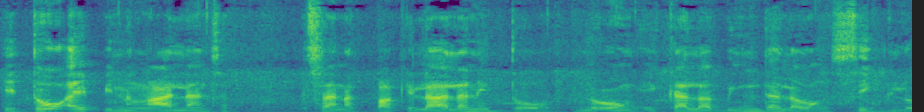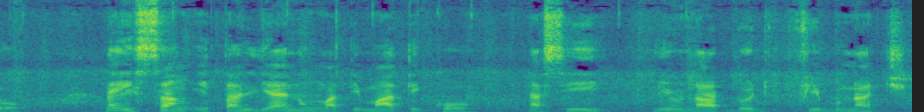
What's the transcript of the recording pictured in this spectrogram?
Ito ay pinangalan sa, sa nagpakilala nito noong ikalabing dalawang siglo na isang Italianong matematiko na si Leonardo Fibonacci.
